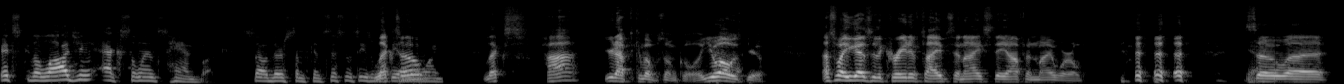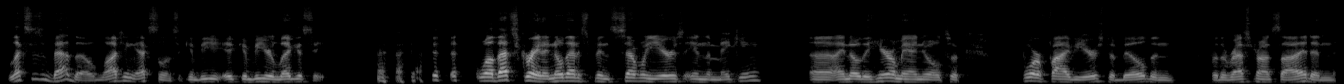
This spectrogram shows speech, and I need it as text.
It's the Lodging Excellence Handbook. So there's some consistencies with the other Lexo? one. Lex Ha? You're gonna have to come up with something cool. You always do. That's why you guys are the creative types, and I stay off in my world. So uh, Lex isn't bad though. Lodging excellence. It can be. It can be your legacy. well, that's great. I know that it's been several years in the making. Uh, I know the Hero Manual took four or five years to build, and for the restaurant side, and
